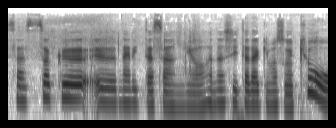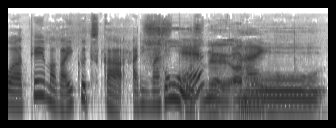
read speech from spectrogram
早速、成田さんにお話しいただきますが、今日はテーマがいくつかありまして。そうですね。あのーはい、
